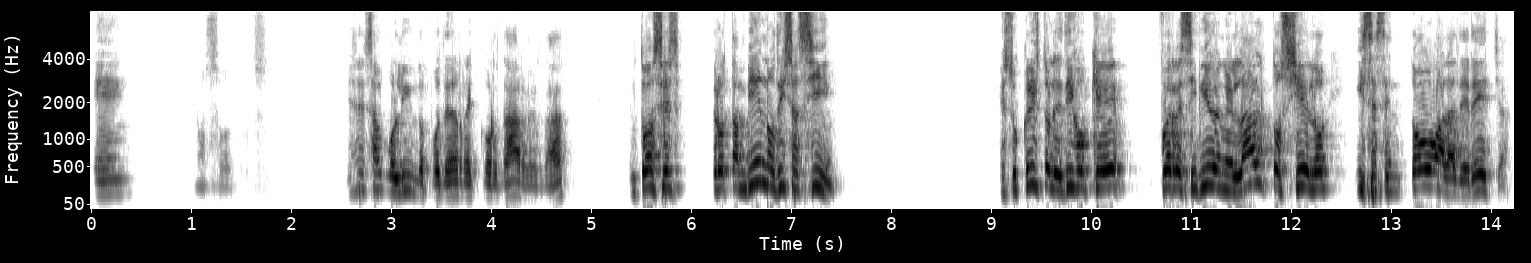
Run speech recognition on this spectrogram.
en nosotros. Y eso es algo lindo poder recordar, ¿verdad? Entonces, pero también nos dice así, Jesucristo les dijo que fue recibido en el alto cielo y se sentó a la derecha.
